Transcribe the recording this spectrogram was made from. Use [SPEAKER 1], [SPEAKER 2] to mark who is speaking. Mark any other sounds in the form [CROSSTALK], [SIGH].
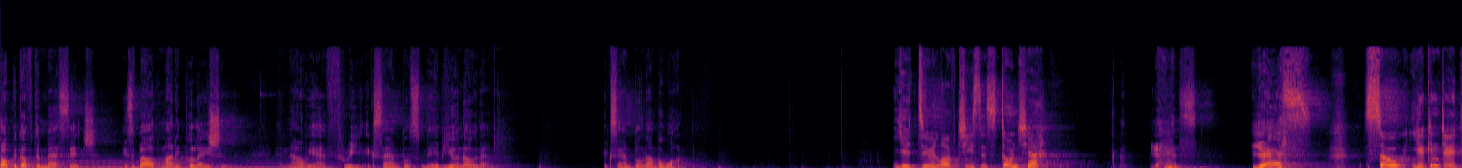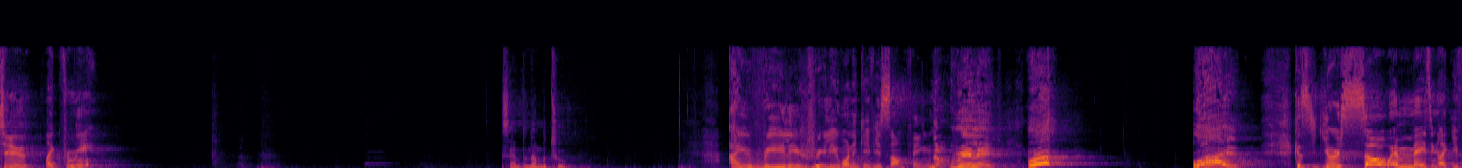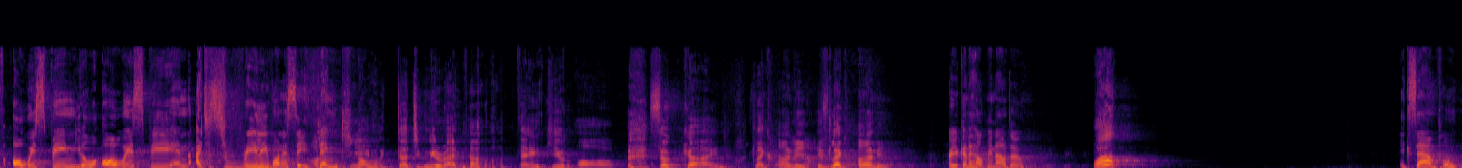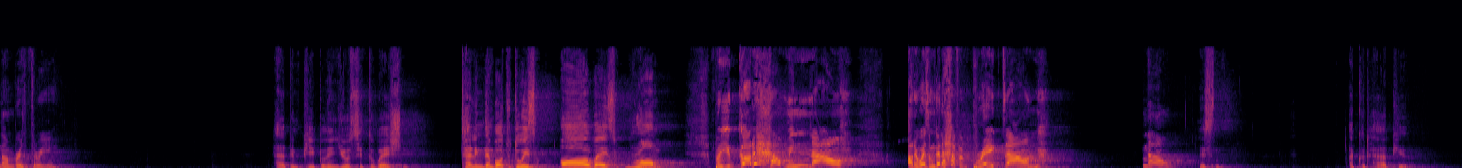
[SPEAKER 1] topic of the message is about manipulation. And now we have three examples. Maybe you know them. Example number one.
[SPEAKER 2] You do love Jesus, don't you?
[SPEAKER 1] Yes. Yes.
[SPEAKER 2] So you can do it too, like for me?
[SPEAKER 1] Example number two.
[SPEAKER 2] I really, [LAUGHS] really want to give you something.
[SPEAKER 1] No, really? What? Why?
[SPEAKER 2] Because you're so amazing. Like you've always been, you'll always be. And I just really want to say oh, thank [LAUGHS] you.
[SPEAKER 1] Oh, you're touching me right now. [LAUGHS] Thank you. Oh, so kind. It's like honey. It's like honey.
[SPEAKER 2] Are you going to help me now, though?
[SPEAKER 1] What?
[SPEAKER 2] Example number three.
[SPEAKER 1] Helping people in your situation, telling them what to do is always wrong.
[SPEAKER 2] But you've gotta help me now. Otherwise, I'm gonna have a breakdown. Now.
[SPEAKER 1] Listen, I could help you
